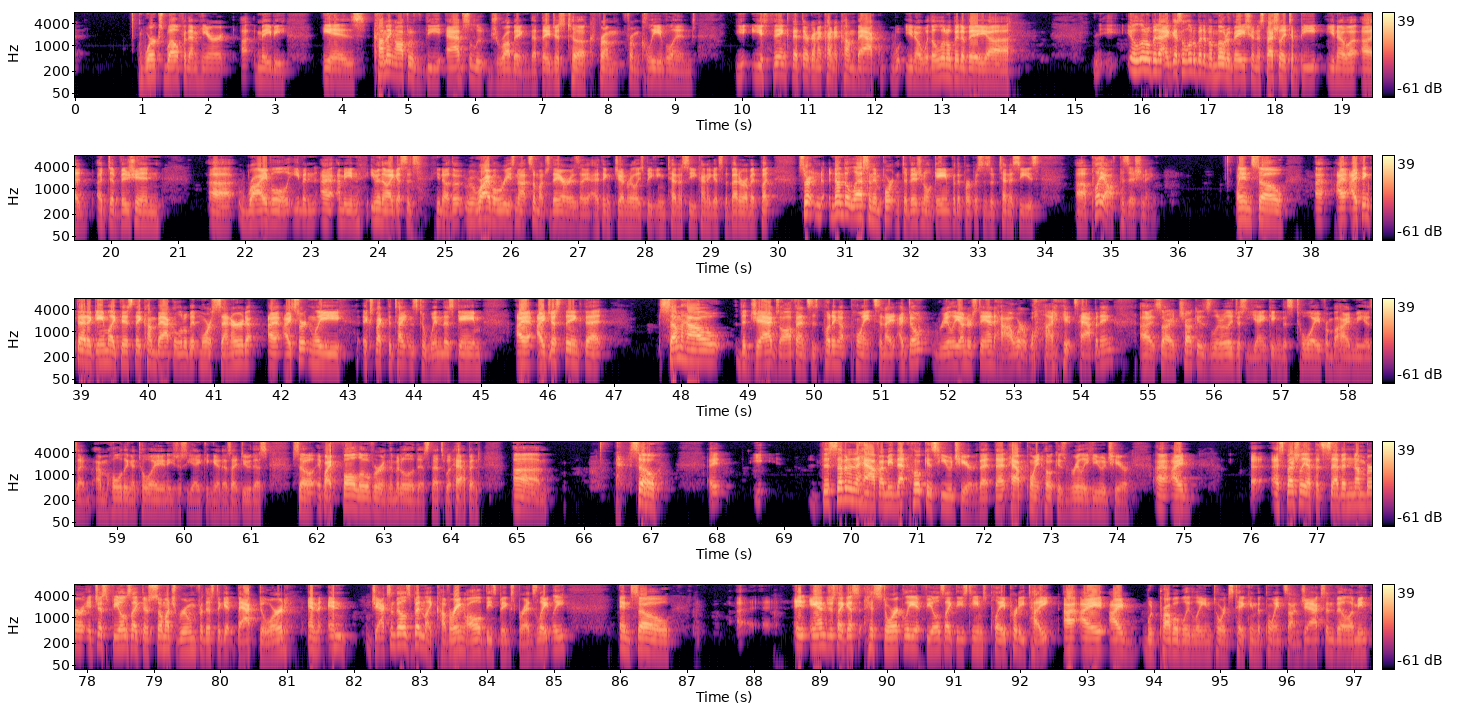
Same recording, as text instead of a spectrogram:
works well for them here, uh, maybe, is coming off of the absolute drubbing that they just took from from Cleveland. You, you think that they're going to kind of come back, you know, with a little bit of a. Uh, a little bit, I guess, a little bit of a motivation, especially to beat, you know, a, a, a division uh, rival. Even, I, I, mean, even though I guess it's, you know, the rivalry is not so much there as I, I think, generally speaking, Tennessee kind of gets the better of it. But certain, nonetheless, an important divisional game for the purposes of Tennessee's uh, playoff positioning. And so, I, I think that a game like this, they come back a little bit more centered. I, I certainly expect the Titans to win this game. I, I just think that somehow the Jags offense is putting up points, and I, I don't really understand how or why it's happening. Uh, sorry, Chuck is literally just yanking this toy from behind me as I'm, I'm holding a toy, and he's just yanking it as I do this. So if I fall over in the middle of this, that's what happened. Um, so it, the seven and a half. I mean, that hook is huge here. That that half point hook is really huge here. I, I uh, especially at the seven number, it just feels like there's so much room for this to get backdoored. And and Jacksonville's been like covering all of these big spreads lately, and so. Uh, and just, I guess, historically, it feels like these teams play pretty tight. I, I, I would probably lean towards taking the points on Jacksonville. I mean,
